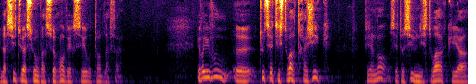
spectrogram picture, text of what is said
la situation va se renverser au temps de la fin. Et voyez-vous, euh, toute cette histoire tragique, finalement, c'est aussi une histoire qui a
